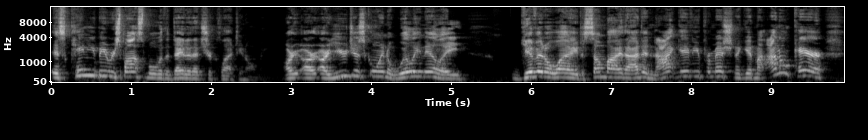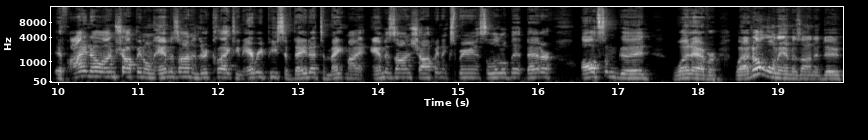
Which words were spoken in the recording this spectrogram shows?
It's can you be responsible with the data that you're collecting on me? Are, are, are you just going to willy nilly give it away to somebody that I did not give you permission to give my. I don't care if I know I'm shopping on Amazon and they're collecting every piece of data to make my Amazon shopping experience a little bit better. Awesome, good, whatever. What I don't want Amazon to do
